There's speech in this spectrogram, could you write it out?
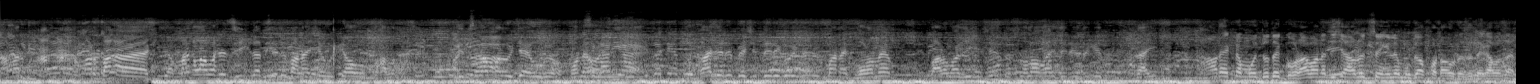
আমার আমার বা- আহ, কি মাকলা বাসের ঝিগলা দিয়ে বানাইছে ওইটাও ভালো হচ্ছে। নাম্বার ওইটাই মনে হয়। কাজের বেশি দেরি করে মানে গরমে বারো বাজে গেছে তো চলো গাছ এদিকে থেকে যাই। আর একটা মধ্যতে ঘোড়া বানিয়ে দিয়েছে আর হচ্ছে এগুলো মুখা ফটা উঠেছে দেখা পাচ্ছেন?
